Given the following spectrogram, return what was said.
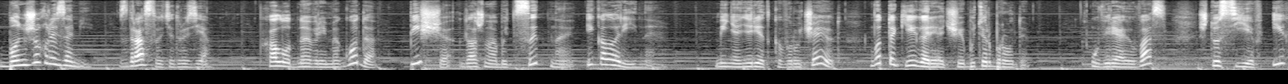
Bonjour, les amis! Здравствуйте, друзья! В холодное время года пища должна быть сытная и калорийная. Меня нередко выручают вот такие горячие бутерброды. Уверяю вас, что съев их,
